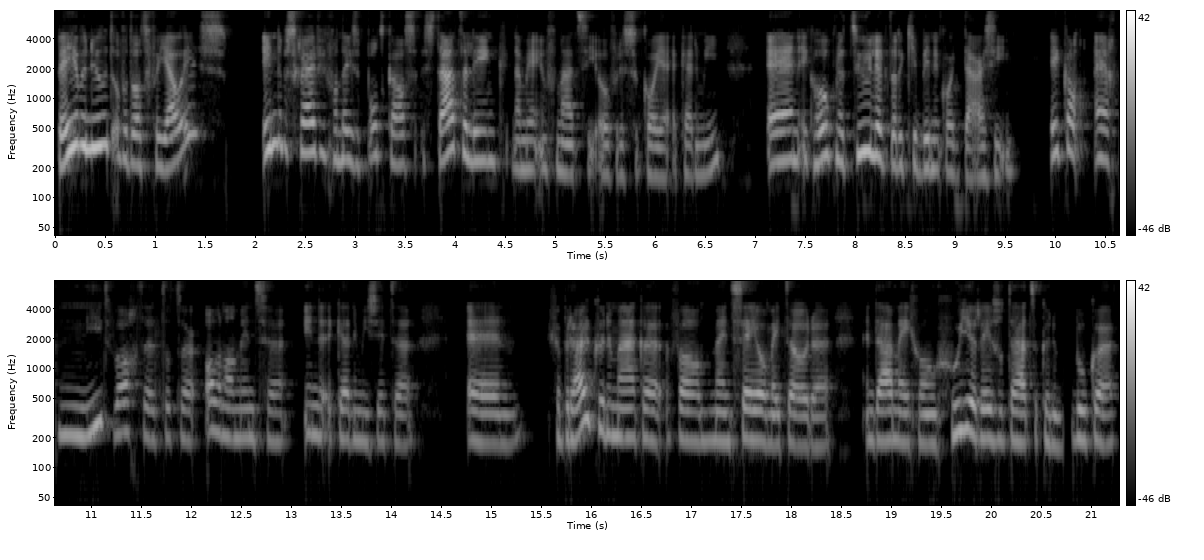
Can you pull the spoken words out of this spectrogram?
Ben je benieuwd of het wat voor jou is? In de beschrijving van deze podcast staat de link naar meer informatie over de Sequoia Academy. En ik hoop natuurlijk dat ik je binnenkort daar zie. Ik kan echt niet wachten tot er allemaal mensen in de Academy zitten en gebruik kunnen maken van mijn SEO-methode en daarmee gewoon goede resultaten kunnen boeken,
